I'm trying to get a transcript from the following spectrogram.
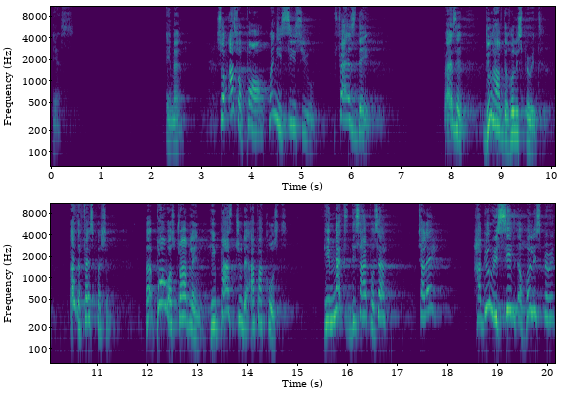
Yes. Amen. So, as for Paul, when he sees you, first day, first day, do you have the Holy Spirit? That's the first question. Uh, Paul was traveling. He passed through the upper coast. He met disciples. Said, Charlie, have you received the Holy Spirit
